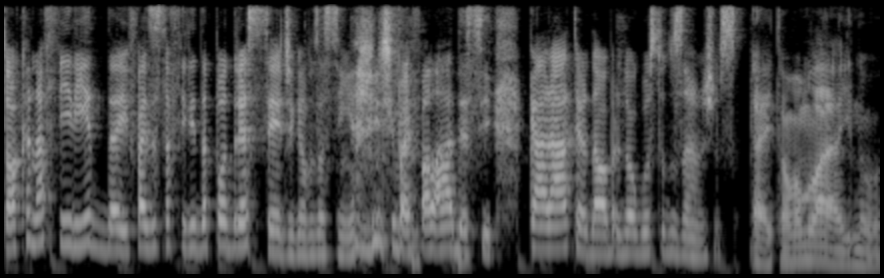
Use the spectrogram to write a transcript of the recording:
toca na ferida e faz essa ferida apodrecer, digamos assim. A gente vai falar desse caráter da obra do Augusto dos Anjos. É, então vamos lá aí no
